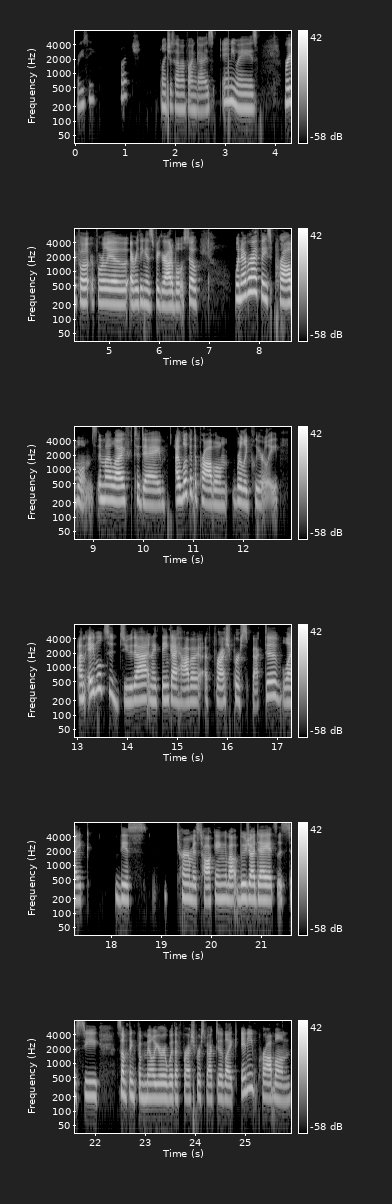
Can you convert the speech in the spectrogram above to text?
Crazy? Blanche? Blanche is having fun, guys. Anyways, Marie Forleo, everything is figure outable. So whenever I face problems in my life today, I look at the problem really clearly. I'm able to do that, and I think I have a, a fresh perspective, like this term is talking about Vuja de. It's, it's to see something familiar with a fresh perspective. Like any problem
